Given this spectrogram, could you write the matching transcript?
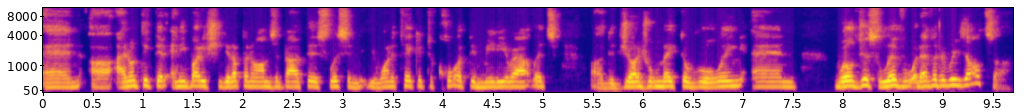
And uh, I don't think that anybody should get up in arms about this. Listen, you want to take it to court, the media outlets, uh, the judge will make the ruling, and we'll just live whatever the results are.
